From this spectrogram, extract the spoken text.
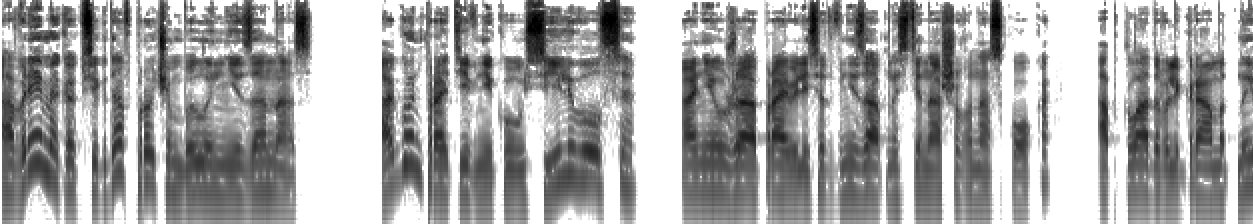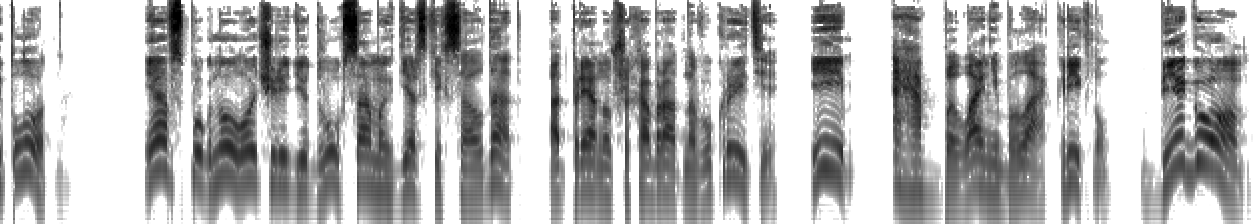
А время, как всегда, впрочем, было не за нас. Огонь противника усиливался, они уже оправились от внезапности нашего наскока, обкладывали грамотно и плотно. Я вспугнул очередью двух самых дерзких солдат, отпрянувших обратно в укрытие, и А, была не была, крикнул. «Бегом!»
